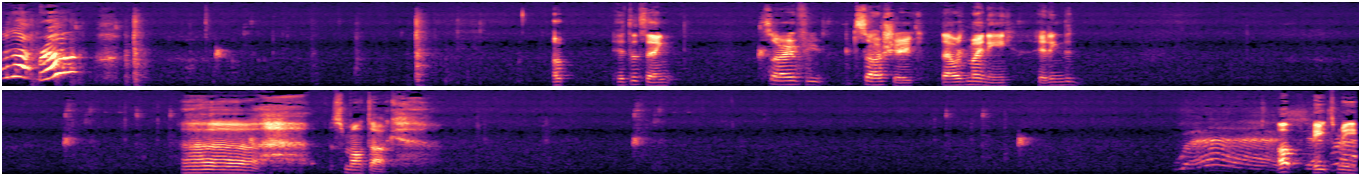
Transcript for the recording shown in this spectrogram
What's up, bro? Oh, hit the thing. Sorry if you saw a shake. That was my knee hitting the. Uh, small talk. Oh, hates me.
